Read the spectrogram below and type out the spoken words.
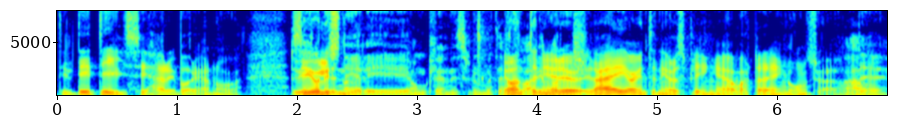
lite easy här i början och du se och lyssna. Du är inte nere i omklädningsrummet efter jag är inte varje nere, match? Nej, jag är inte nere och springer. Jag har varit där en gång tror jag. Ja. Det,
